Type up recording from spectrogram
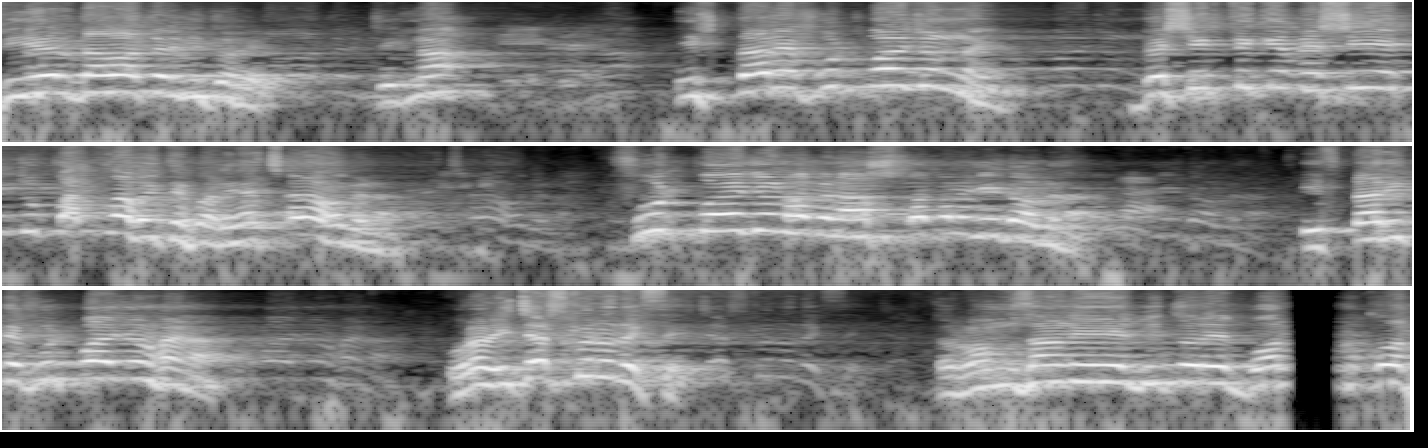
বিয়ের দাওয়াতের ভিতরে, ঠিক না? ইফতারে ফুড পয়জন নাই। বেশির থেকে বেশি একটু পাতলা হইতে পারে, এছাড়া হবে না। ফুড প্রয়োজন হবে না, হাসপাতালে যেতে হবে না। ইফতারিতে ফুড প্রয়োজন হয় না। ওরা রিচার্জ করে দেখছে। রমজানের ভিতরে বরকত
